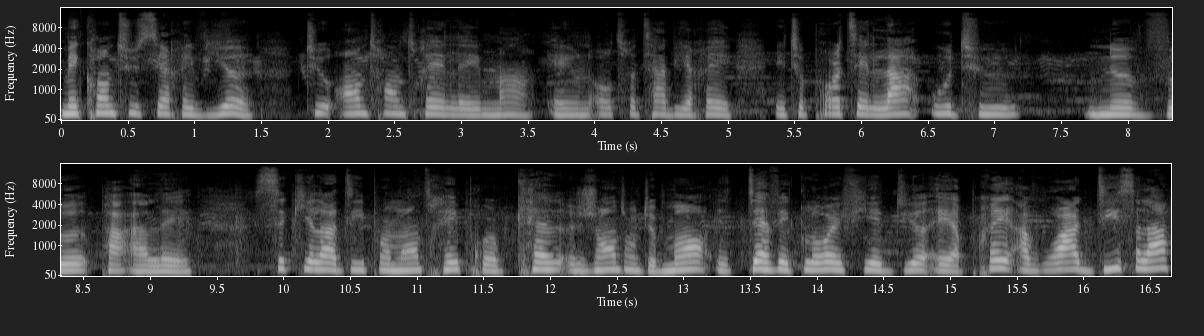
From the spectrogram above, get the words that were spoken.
Mais quand tu serais vieux, tu entendrais les mains et une autre t'habillerait et te porter là où tu ne veux pas aller. Ce qu'il a dit pour montrer pour quel genre de mort il devait glorifier Dieu. Et après avoir dit cela,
